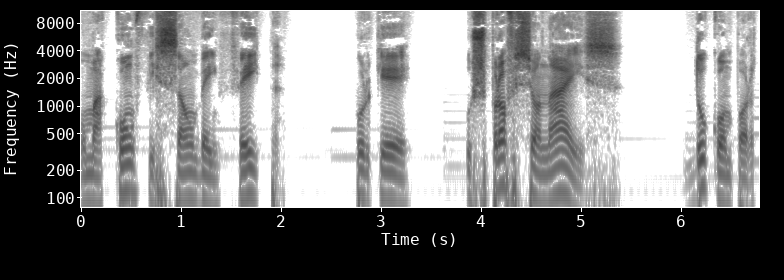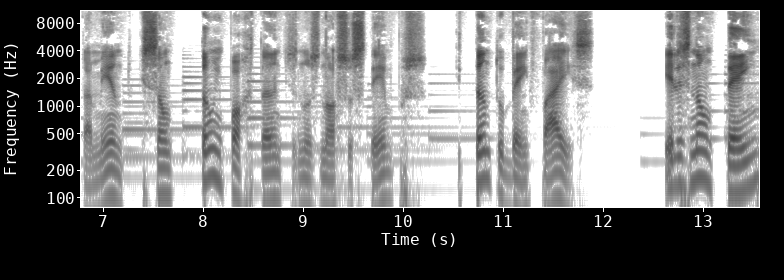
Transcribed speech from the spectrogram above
uma confissão bem feita, porque os profissionais do comportamento, que são tão importantes nos nossos tempos, que tanto bem faz, eles não têm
